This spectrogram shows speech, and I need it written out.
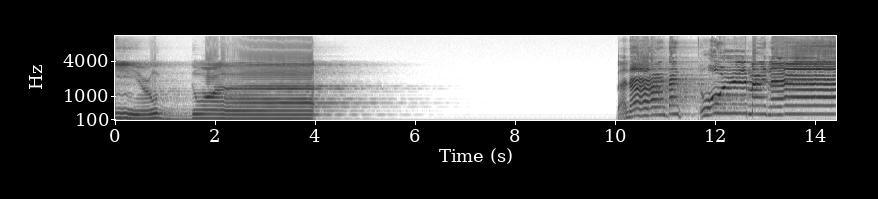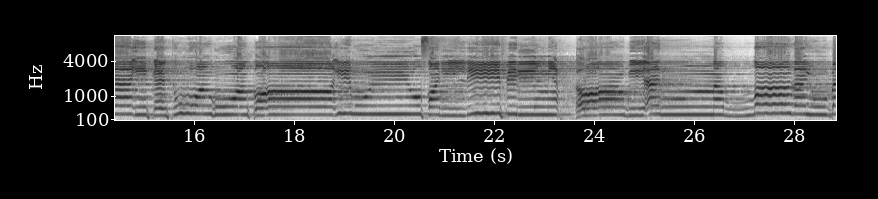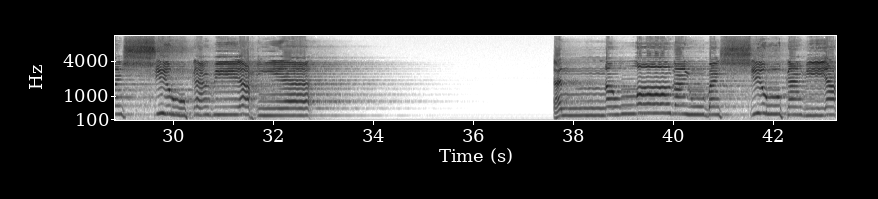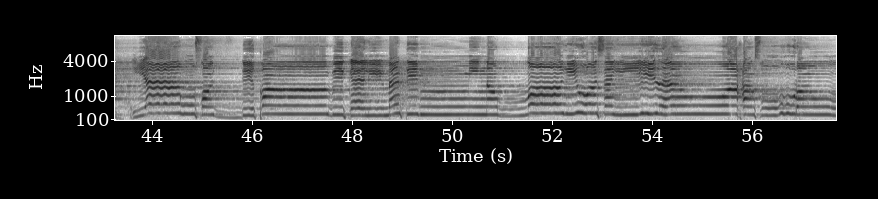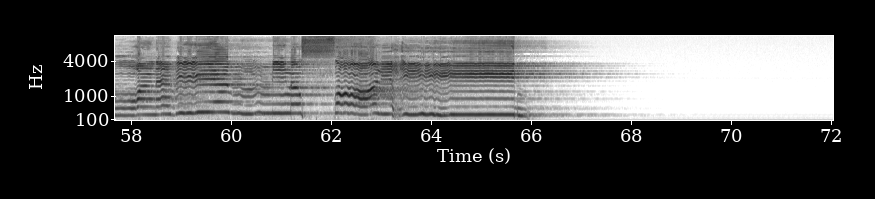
فنادته الملائكة وهو قائم يصلي في المحراب أن الله يبشرك بيحيى. أن نبشرك بيحيى مصدقا بكلمة من الله وسيدا وحصورا ونبيا من الصالحين.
